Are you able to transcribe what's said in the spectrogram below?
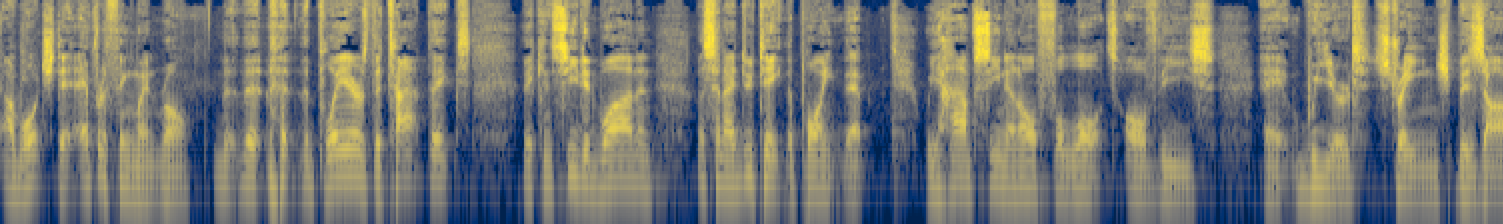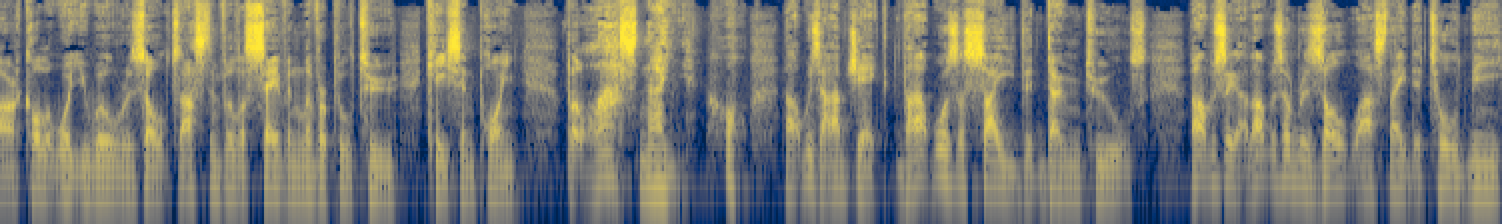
I watched it. Everything went wrong. The, the, the, players, the tactics, they conceded one. And listen, I do take the point that we have seen an awful lot of these uh, weird, strange, bizarre, call it what you will, results. Aston Villa 7, Liverpool 2, case in point. But last night, oh, that was abject. That was a side that downed tools. That was a, that was a result last night that told me,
